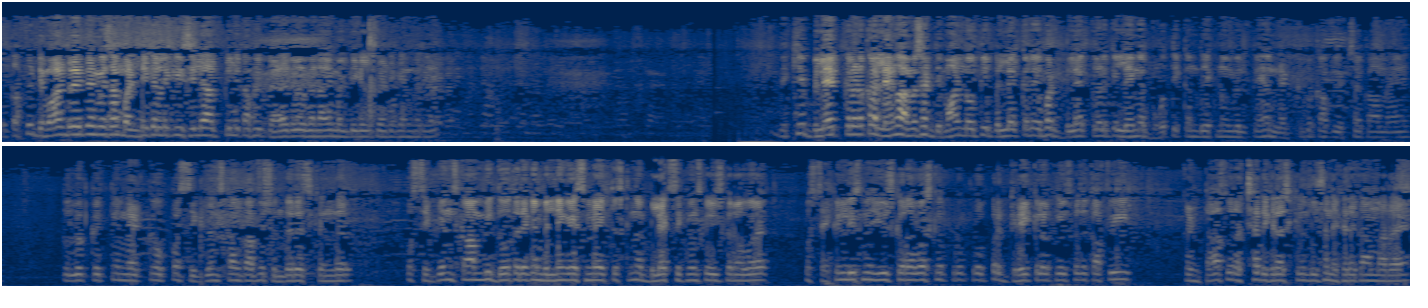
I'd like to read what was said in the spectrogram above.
तो काफ़ी डिमांड रहते हैं हमेशा मल्टी कलर की, इसीलिए आपके लिए काफ़ी प्यारा कलर बना है मल्टी कलर के अंदर ये। देखिए ब्लैक कलर का लहंगा हमेशा डिमांड होती है black colour but black colour के लहंगे बहुत ही कम देखने को मिलते हैं। नेट के ऊपर काफ़ी अच्छा काम है। तो लोग कहते हैं नेट के ऊपर सिक्वेंस काम काफ़ी सुंदर है इसके अंदर। और सिक्वेंस काम भी दो तरह के मिलेंगे इसमें। एक तो इसके अंदर ब्लैक सिक्वेंस का यूज़ करा हुआ है और सेकंडली इसमें यूज़ करा हुआ है इसके प्रॉपर ग्रे कलर का यूज़ करा काफ़ी कंट्रास्ट और अच्छा दिख रहा है इसके अंदर। दूसरा निखरे काम आ रहा है।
